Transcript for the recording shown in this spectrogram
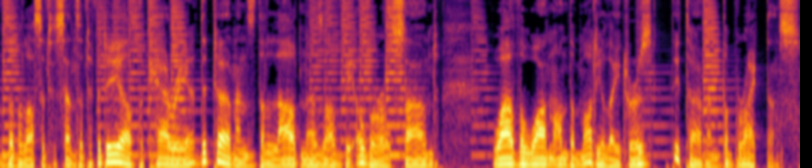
The velocity sensitivity of the carrier determines the loudness of the overall sound, while the one on the modulators determine the brightness.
